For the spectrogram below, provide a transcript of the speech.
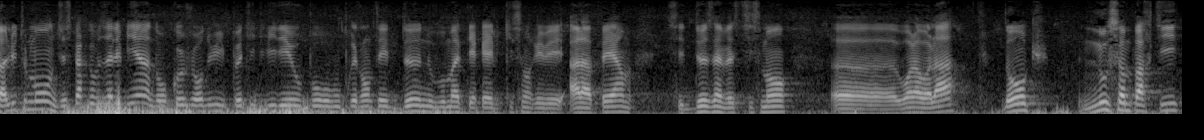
Salut tout le monde, j'espère que vous allez bien. Donc aujourd'hui, petite vidéo pour vous présenter deux nouveaux matériels qui sont arrivés à la ferme. C'est deux investissements. Euh, voilà, voilà. Donc, nous sommes partis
